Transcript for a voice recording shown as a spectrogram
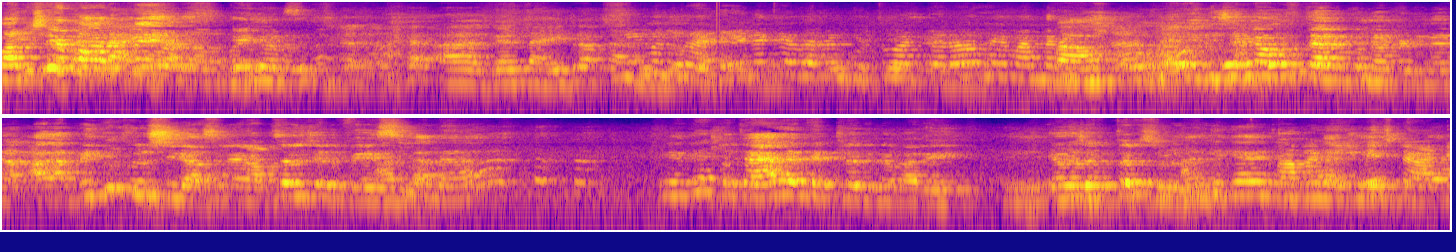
మనిషి నిజంగా నేను అది చూసి అసలు నేను అబ్జర్వ్ చేయలేదు ఫేస్ ఇది అట్లా తయారైతే ఎట్లేదు మరి? ఎవరు చెప్తారు చూడు. అందుకే స్టార్ట్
